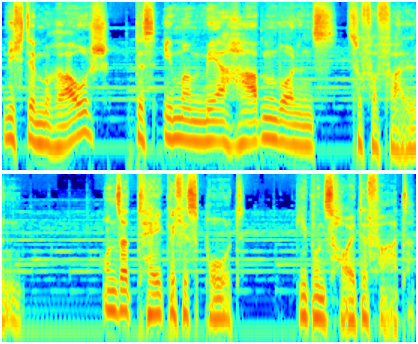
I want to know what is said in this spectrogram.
nicht im Rausch des immer mehr haben wollens zu verfallen. Unser tägliches Brot gib uns heute, Vater.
